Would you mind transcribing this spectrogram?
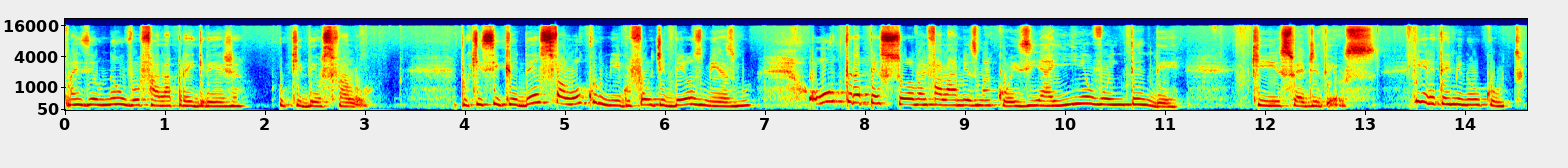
mas eu não vou falar para a igreja o que Deus falou. Porque se o que Deus falou comigo for de Deus mesmo, outra pessoa vai falar a mesma coisa e aí eu vou entender que isso é de Deus. E ele terminou o culto.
